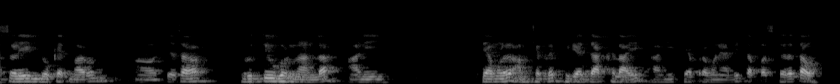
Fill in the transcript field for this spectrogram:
सळी डोक्यात मारून त्याचा मृत्यू घडून आणला आणि त्यामुळं आमच्याकडे फिर्याद दाखल आहे आणि त्याप्रमाणे आम्ही तपास करत आहोत.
